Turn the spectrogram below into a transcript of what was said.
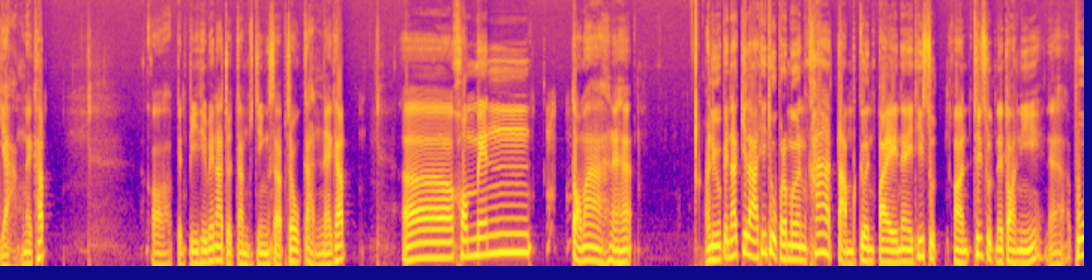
หยางนะครับ ก็เป็นปีที่ไม่น่าจดจำจริงๆสำหรับเจ้ากันนะครับเอ่อคอมเมนต์ต่อมานะฮะหลิวเป็นนักกีฬาที่ถูกประเมินค่าต่ำเกินไปในที่สุดอ่าที่สุดในตอนนี้นะฮะผู้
